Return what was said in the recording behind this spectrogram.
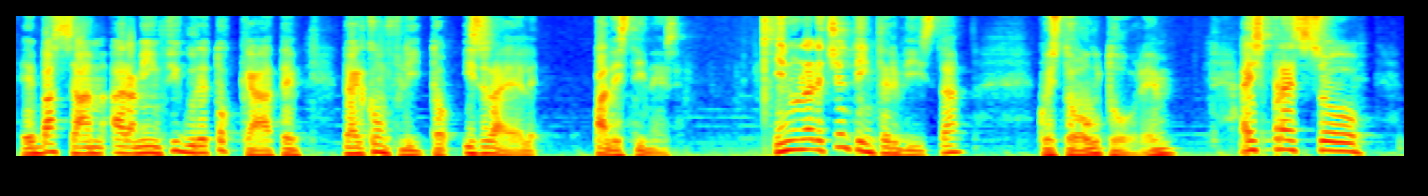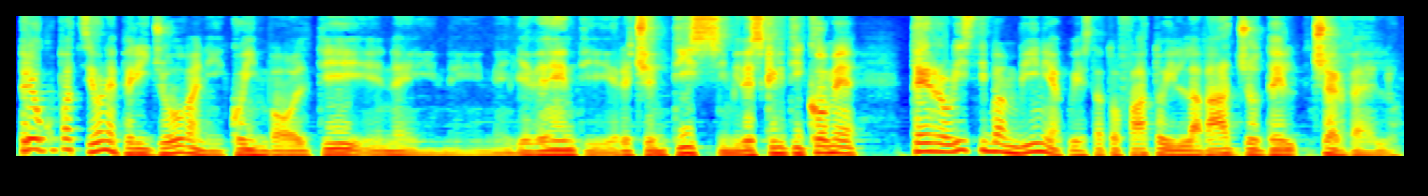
e Bassam Aramin, figure toccate dal conflitto israele-palestinese. In una recente intervista, questo autore, ha espresso preoccupazione per i giovani coinvolti nei, nei, negli eventi recentissimi, descritti come terroristi bambini a cui è stato fatto il lavaggio del cervello.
